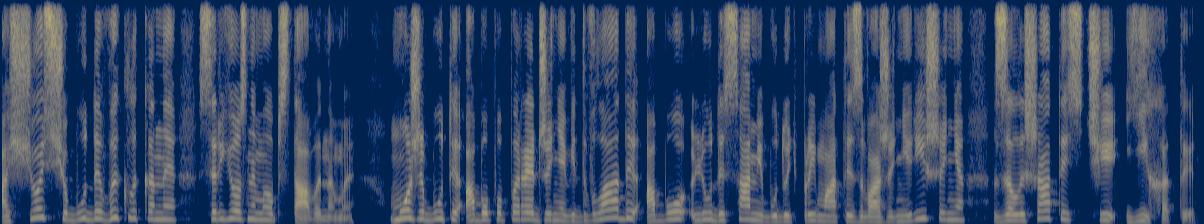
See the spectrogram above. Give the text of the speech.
а щось, що буде викликане серйозними обставинами. Може бути або попередження від влади, або люди самі будуть приймати зважені рішення, залишатись чи їхати.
